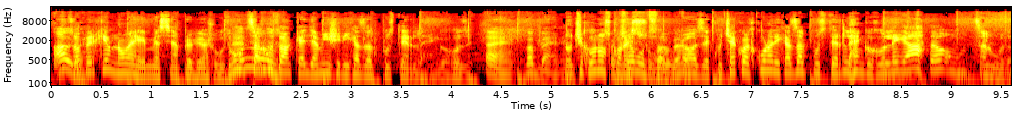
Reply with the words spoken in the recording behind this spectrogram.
non Allora, so perché è un nome che mi è sempre piaciuto Eh, un no. saluto anche agli amici di Casal Pusterlengo così eh, va bene. non ci conosco Facciamo un nessuno però se c'è qualcuno di Casal Pusterlengo collegato un saluto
